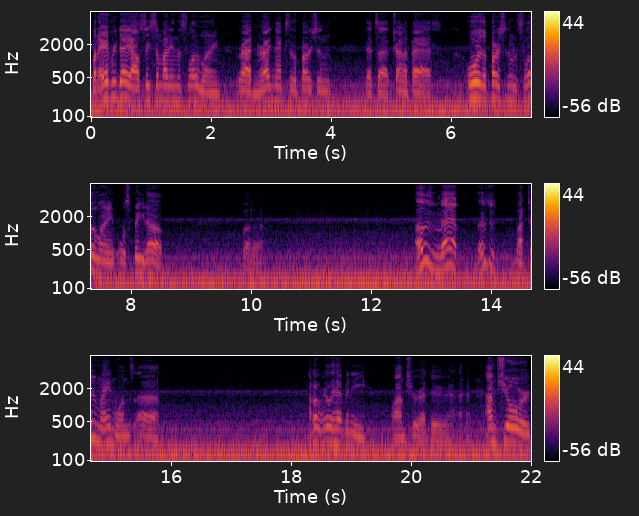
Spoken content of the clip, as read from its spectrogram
But every day I'll see somebody in the slow lane riding right next to the person that's uh, trying to pass or the person in the slow lane will speed up. But uh, other than that, those are my two main ones, uh, I don't really have any, well, I'm sure I do. I'm sure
